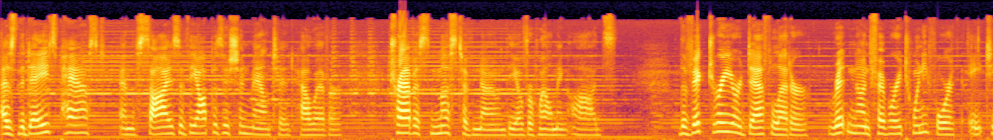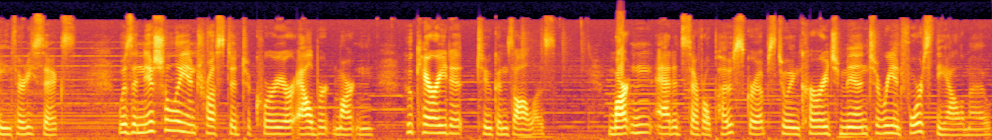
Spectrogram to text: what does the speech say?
As the days passed and the size of the opposition mounted, however, Travis must have known the overwhelming odds. The victory or death letter, written on February 24, 1836, was initially entrusted to courier Albert Martin, who carried it to Gonzales. Martin added several postscripts to encourage men to reinforce the Alamo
